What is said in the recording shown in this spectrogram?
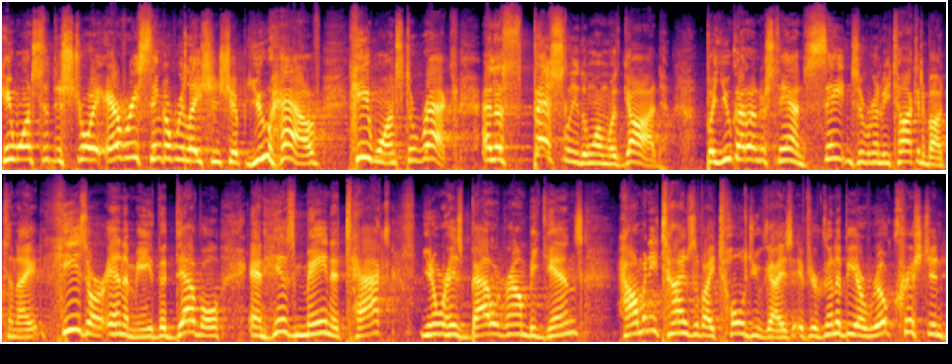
He wants to destroy every single relationship you have, he wants to wreck, and especially the one with God. But you got to understand, Satan's who we're going to be talking about tonight, he's our enemy, the devil, and his main attack, you know where his battleground begins? How many times have I told you guys, if you're going to be a real Christian,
